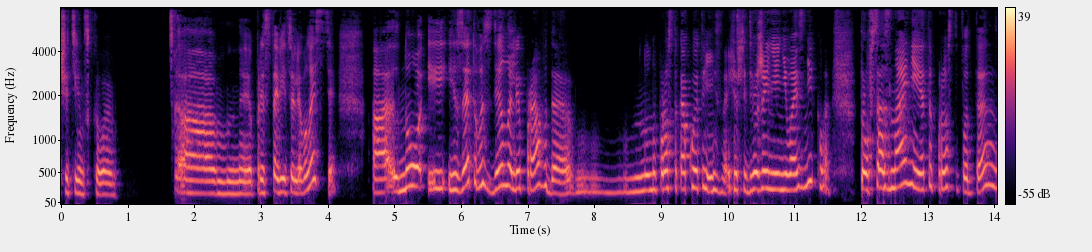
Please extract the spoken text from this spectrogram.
Четинского украинского представителя власти, а, но и из этого сделали, правда, ну, ну просто какое-то, я не знаю, если движение не возникло, то в сознании это просто вот, да,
